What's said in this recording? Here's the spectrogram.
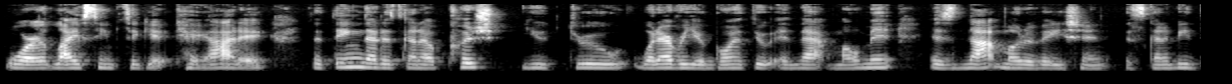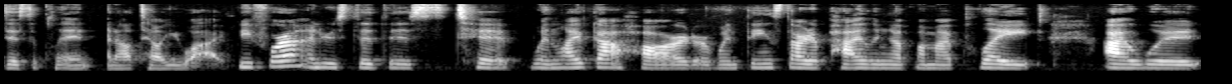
or life seems to get chaotic, the thing that is going to push you through whatever you're going through in that moment is not motivation, it's going to be discipline, and I'll tell you why. Before I understood this tip, when life got hard or when things started piling up on my plate, I would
